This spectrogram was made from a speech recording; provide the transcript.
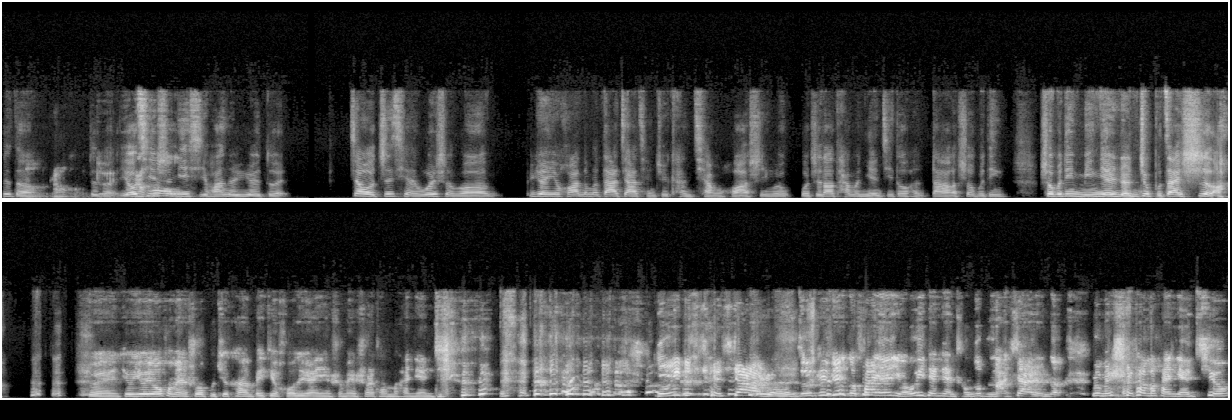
是的，然后对的，尤其是你喜欢的乐队。像我之前为什么愿意花那么大价钱去看枪花，是因为我知道他们年纪都很大了，说不定说不定明年人就不在世了。对，就悠悠后面说不去看北极猴的原因是没事儿，他们还年轻。有一点点吓人，就是这个发言有一点点程度蛮吓人的。说没事，他们还年轻，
